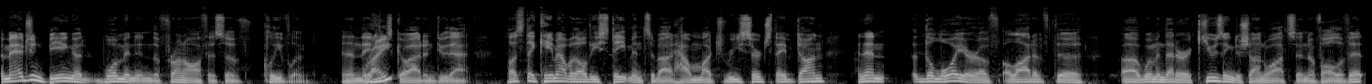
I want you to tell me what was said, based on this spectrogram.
Imagine being a woman in the front office of Cleveland and they Right? just go out and do that. Plus, they came out with all these statements about how much research they've done. And then the lawyer of a lot of the uh, women that are accusing Deshaun Watson of all of it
